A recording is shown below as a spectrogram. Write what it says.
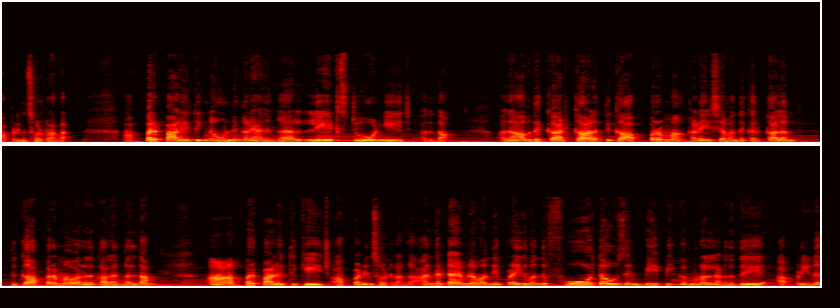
அப்படின்னு சொல்கிறாங்க அப்பர் பாலியத்திக்னா ஒன்றும் கிடையாதுங்க. லேட் ஸ்டோன் ஏஜ் அதுதான். அதாவது கற்காலத்துக்கு அப்புறமா கடைசியாக வந்த கற்காலம் காலத்துக்கு அப்புறமா வர காலங்கள் தான் அப்பர் பாலித்திக் ஏஜ் அப்படின்னு சொல்கிறாங்க அந்த டைமில் வந்து எப்படி இது வந்து ஃபோர் தௌசண்ட் பிபிக்கு முன்னால் நடந்தது அப்படின்னு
